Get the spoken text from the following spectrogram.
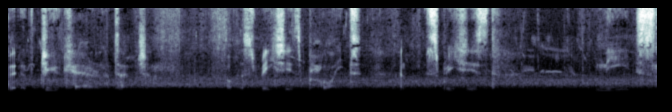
bit of due care and attention of the species plight and species needs.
